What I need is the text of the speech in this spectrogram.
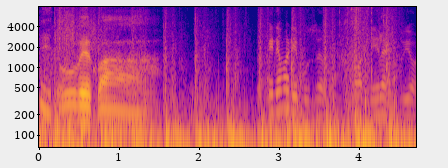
နေတော့ပဲကွာအိမ်ထဲမှာနေပူဆွဲဟောနေလိုက်ပြီးရော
